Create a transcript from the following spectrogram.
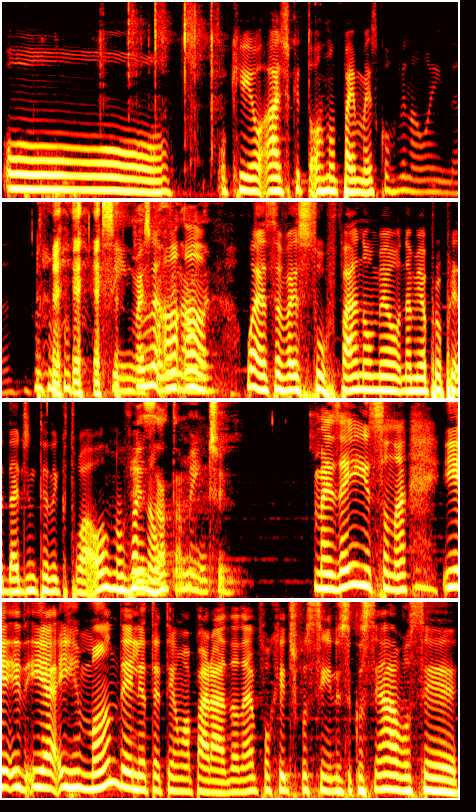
O. O que eu acho que torna o pai mais corvinal ainda. Sim, mais Ah, corvinal, ah, né? Ué, você vai surfar no meu, na minha propriedade intelectual? Não vai, não. Exatamente. Mas é isso, né? E, e- e a irmã dele até tem uma parada, né? Porque, tipo assim, eles ficam assim, ah, você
